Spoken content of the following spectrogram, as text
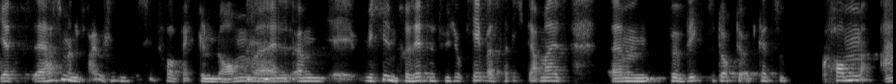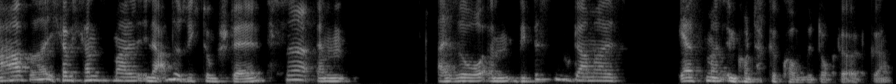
jetzt äh, hast du meine Frage schon ein bisschen vorweggenommen, weil ähm, äh, mich interessiert natürlich, okay, was hat dich damals ähm, bewegt, zu Dr. Oetker zu kommen? Aber ich glaube, ich kann es mal in eine andere Richtung stellen. Ja. Ähm, also, ähm, wie bist du damals erstmal in Kontakt gekommen mit Dr. Oetker?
